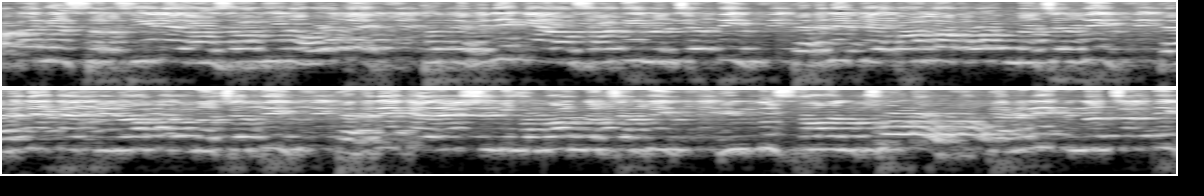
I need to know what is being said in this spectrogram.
अगर ये सरसीले आज़ादी न होते तो तहरीक आज़ादी न चलती तहरीक बालाकोट न चलती तहरीक खिलाफत न चलती तहरीक रेशमी नुमान न चलती, हिंदुस्तान छोड़ो तहरीक न चलती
